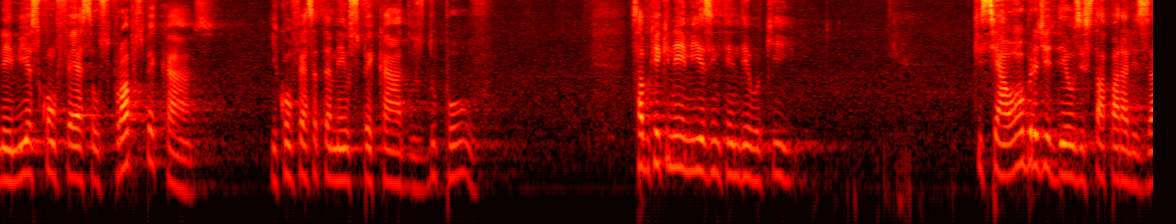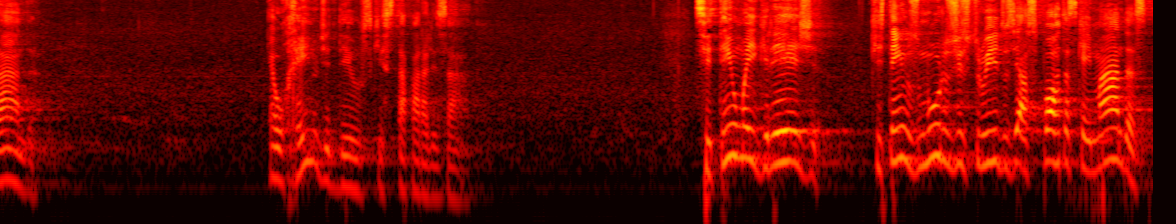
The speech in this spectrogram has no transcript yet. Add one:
Neemias confessa os próprios pecados e confessa também os pecados do povo. Sabe o que, que Neemias entendeu aqui? Que se a obra de Deus está paralisada, é o reino de Deus que está paralisado. Se tem uma igreja que tem os muros destruídos e as portas queimadas,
